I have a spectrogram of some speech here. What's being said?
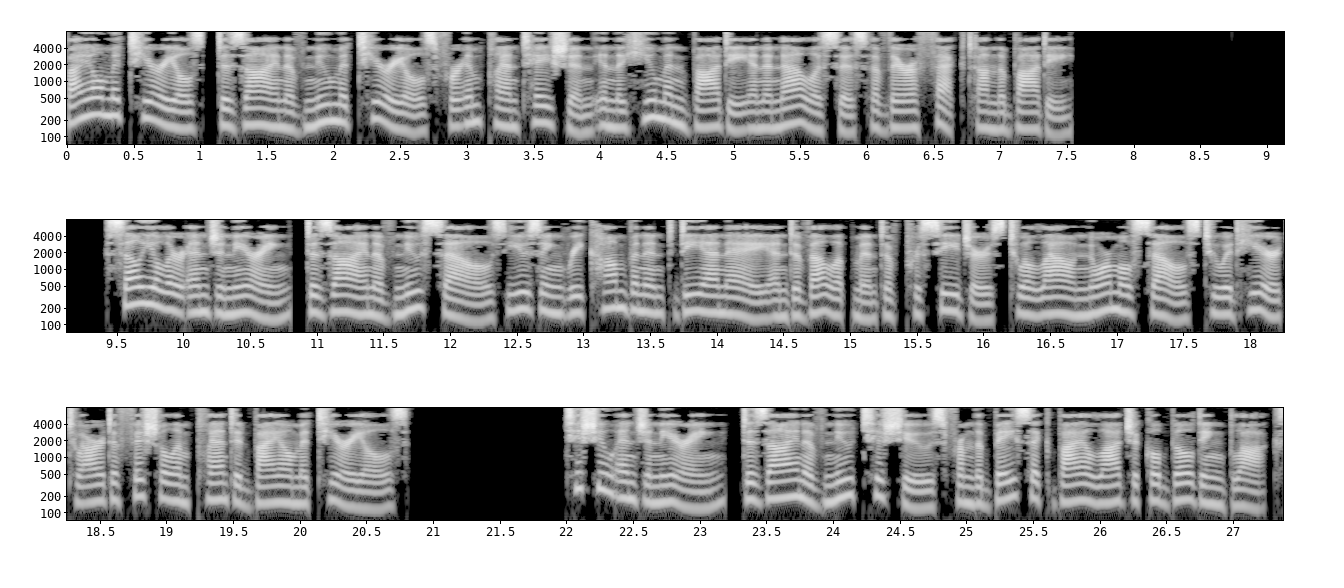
Biomaterials – design of new materials for implantation in the human body and analysis of their effect on the body. Cellular engineering – design of new cells using recombinant DNA and development of procedures to allow normal cells to adhere to artificial implanted biomaterials Tissue engineering – design of new tissues from the basic biological building blocks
